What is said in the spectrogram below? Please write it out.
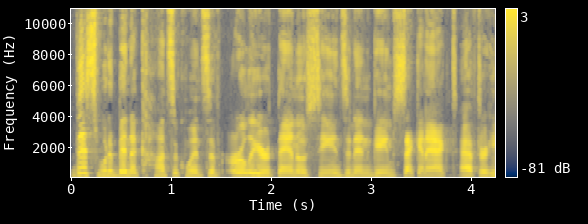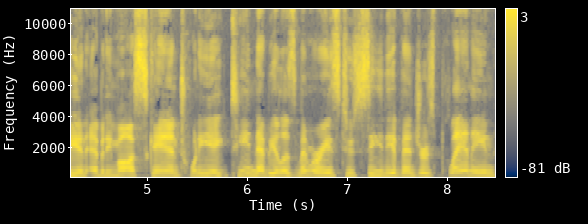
This would have been a consequence of earlier Thanos scenes in Endgame's second act, after he and Ebony Maw scanned 2018 Nebula's memories to see the Avengers planning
